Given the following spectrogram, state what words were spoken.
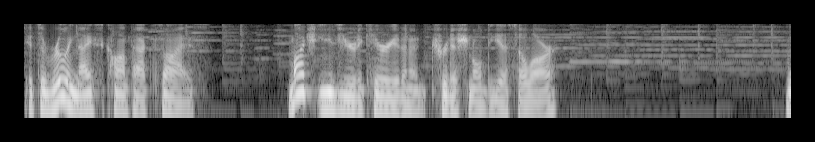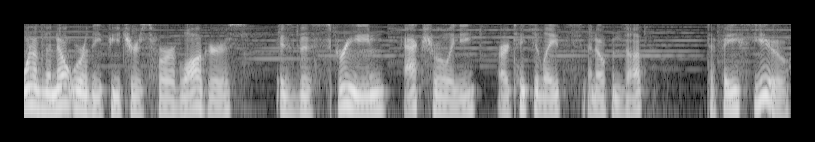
it's a really nice compact size. Much easier to carry than a traditional DSLR. One of the noteworthy features for vloggers is this screen actually articulates and opens up to face you.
